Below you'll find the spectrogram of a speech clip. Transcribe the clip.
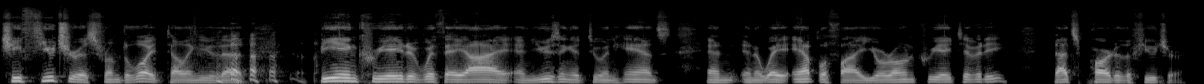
chief futurist from Deloitte telling you that being creative with AI and using it to enhance and, in a way, amplify your own creativity, that's part of the future.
